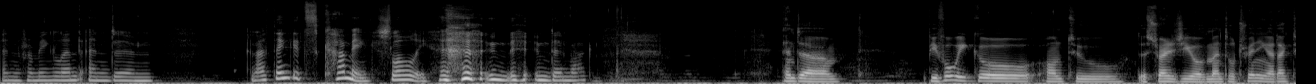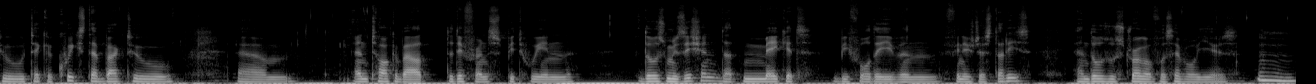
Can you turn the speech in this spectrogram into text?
and from England, and um, and I think it's coming slowly in in Denmark. And um, before we go on to the strategy of mental training, I'd like to take a quick step back to um, and talk about the difference between those musicians that make it before they even finish their studies and those who struggle for several years. Mm.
